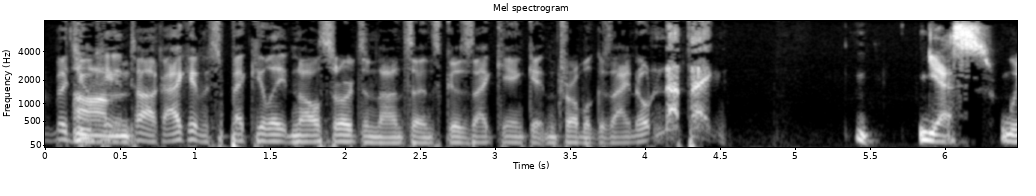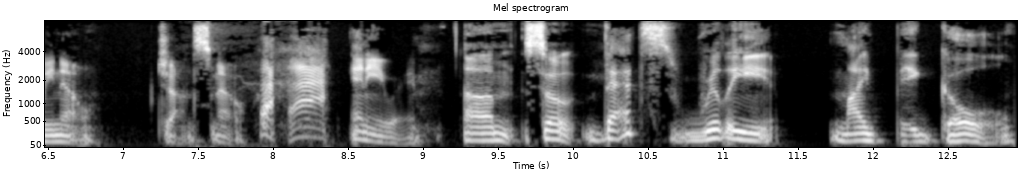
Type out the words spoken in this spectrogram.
But you um, can't talk. I can speculate in all sorts of nonsense because I can't get in trouble because I know nothing. Yes, we know, Jon Snow. anyway, um, so that's really my big goal:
